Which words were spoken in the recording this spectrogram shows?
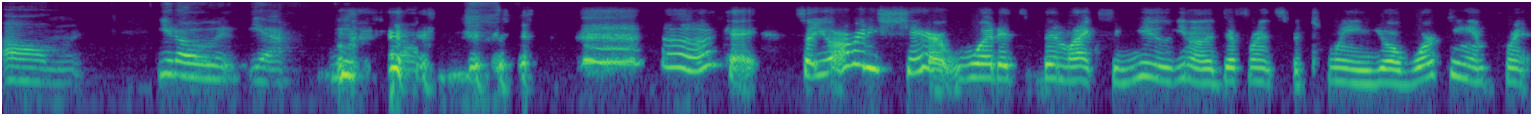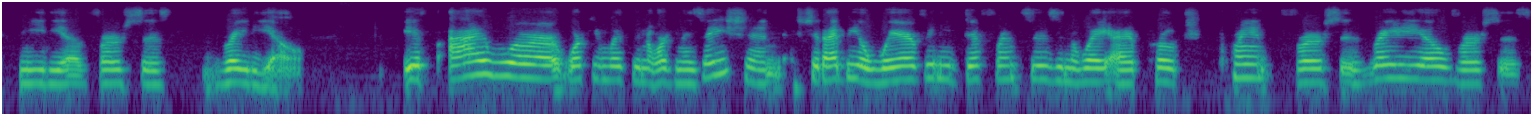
um, you know, yeah. oh, okay. So you already shared what it's been like for you, you know, the difference between your working in print media versus radio. If I were working with an organization, should I be aware of any differences in the way I approach print versus radio versus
